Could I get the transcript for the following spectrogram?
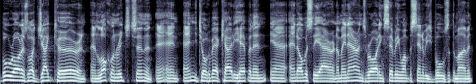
bull riders like Jake Kerr and, and Lachlan Richardson and, and and you talk about Cody Heppen and yeah, and obviously Aaron. I mean, Aaron's riding seventy one percent of his bulls at the moment,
